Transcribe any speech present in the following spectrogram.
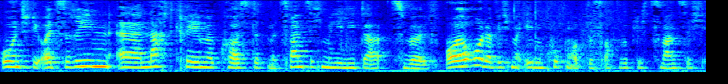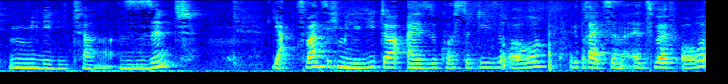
Und die Eucerin äh, Nachtcreme kostet mit 20 Milliliter 12 Euro. Da will ich mal eben gucken, ob das auch wirklich 20 Milliliter sind. Ja, 20 Milliliter, also kostet diese Euro 13, äh, 12 Euro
